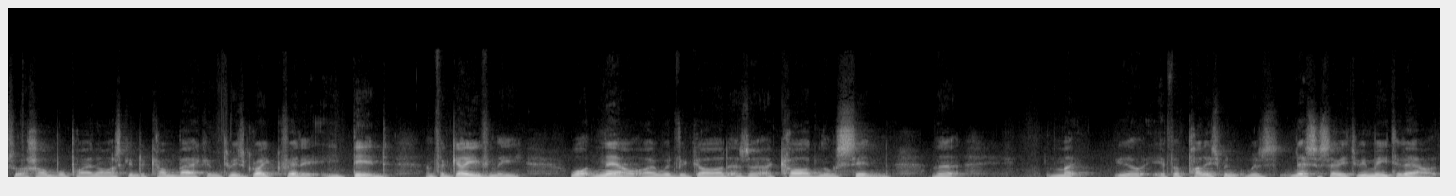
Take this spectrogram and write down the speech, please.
sort of humble pie and ask him to come back, and to his great credit, he did and forgave me what now I would regard as a, a cardinal sin. That, ma- you know, if a punishment was necessary to be meted out,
